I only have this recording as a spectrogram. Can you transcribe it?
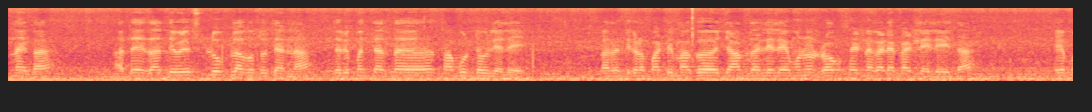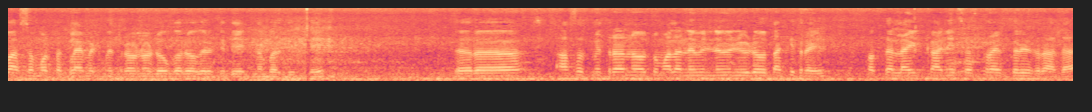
नाही का? आता हे जाते वेळेस स्लोप लागत होतो त्यांना. तरी पण त्यात थांबून ठेवलेलं आहे. कारण तिकडं पाठीमागं जाम झालेलं आहे म्हणून रॉंग साईडनं गाड्या काढलेल्या आहेत हा. हे पहा समोरचं क्लायमेट मित्रांनो डोंगर वगैरे किती एक नंबर दिसते. तर असंच मित्रांनो तुम्हाला नवीन नवीन व्हिडिओ टाकीत राहील. फक्त लाईक आणि सबस्क्राईब करीत राहता.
